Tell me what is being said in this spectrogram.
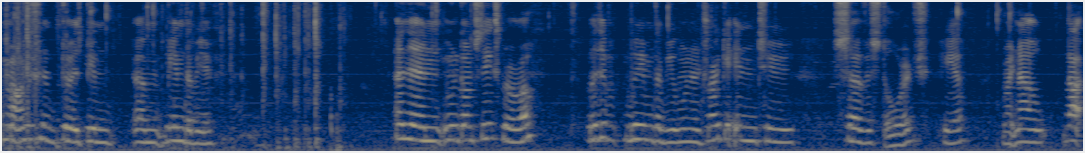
I'm, I'm just to do it as BM, um, BMW. And then you want to go into the Explorer, with the BMW, you want to drag it into server storage here. Right now, that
